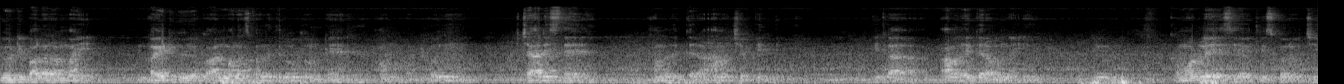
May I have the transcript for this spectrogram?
బ్యూటీ పార్లర్ అమ్మాయి బయటకు ఒక అనుమానాస్పదంగా తిరుగుతుంటే ఆమె పట్టుకొని విచారిస్తే ఆమె దగ్గర ఆమె చెప్పింది. ఇట్లా ఆమె దగ్గర ఉన్నాయి. కమోడ్లో వేసి అవి తీసుకొని వచ్చి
